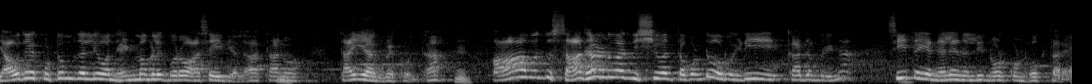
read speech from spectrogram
ಯಾವುದೇ ಕುಟುಂಬದಲ್ಲಿ ಒಂದು ಹೆಣ್ಮಗಳಿಗೆ ಬರೋ ಆಸೆ ಇದೆಯಲ್ಲ ತಾನು ತಾಯಿ ಆಗಬೇಕು ಅಂತ ಆ ಒಂದು ಸಾಧಾರಣವಾದ ವಿಷಯವನ್ನು ತಗೊಂಡು ಅವರು ಇಡೀ ಕಾದಂಬರಿನ ಸೀತೆಯ ನೆಲೆನಲ್ಲಿ ನೋಡ್ಕೊಂಡು ಹೋಗ್ತಾರೆ.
